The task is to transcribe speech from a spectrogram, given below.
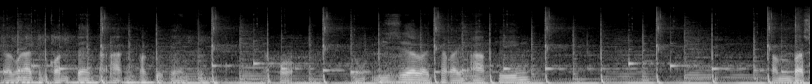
Gagawin natin content ng aking pagpipainting. Ano po, yung easel at saka yung aking canvas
